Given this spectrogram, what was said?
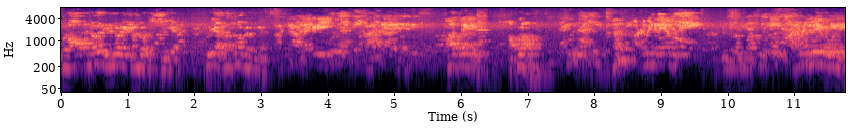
ஒரு half அன் அவர் என்னுடைய கண்ட்ரோல் நீங்க சரியா? சத்தமா பேசுங்க. அப்புறம் ஆ? அணுமின் ஒளி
